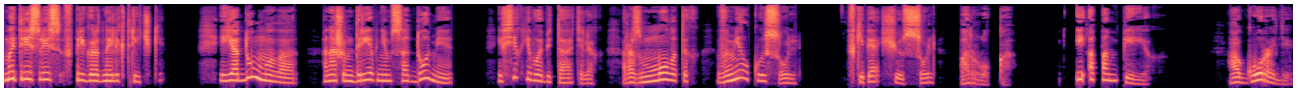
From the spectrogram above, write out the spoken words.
Мы тряслись в пригородной электричке, и я думала о нашем древнем Содоме и всех его обитателях, размолотых в мелкую соль, в кипящую соль порока, и о Помпеях, о городе,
